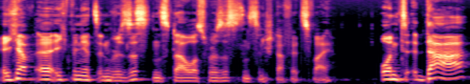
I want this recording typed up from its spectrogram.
Ich, hab, äh, ich bin jetzt in Resistance, Star Wars Resistance in Staffel 2. Und da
